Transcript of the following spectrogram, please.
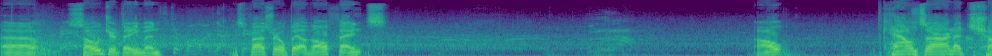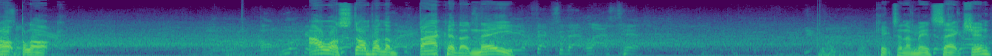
uh, Soldier Demon. His first real bit of offense. Oh. Counter and a chop block. Oh, I the was stomp on the back of the knee. Kicked in the midsection.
